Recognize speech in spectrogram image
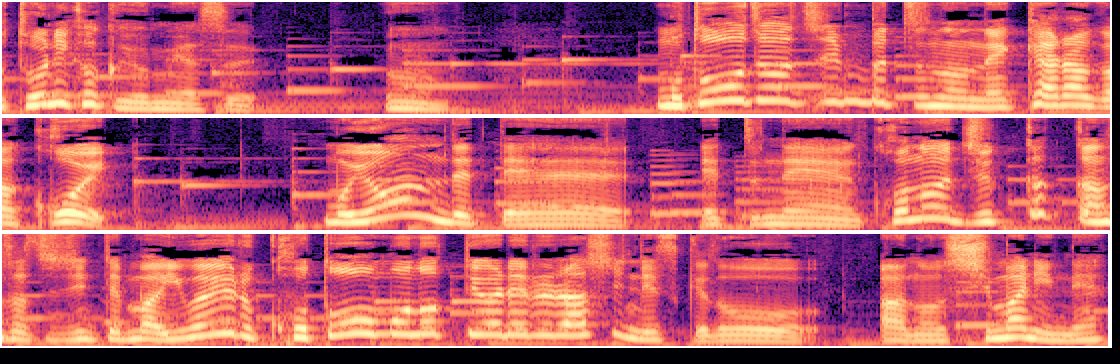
あとにかく読みやすい。うん。もう登場人物のねキャラが濃い。もう読んでてえっとねこの十角館殺人って、まあ、いわゆる孤島ものって言われるらしいんですけどあの島にね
